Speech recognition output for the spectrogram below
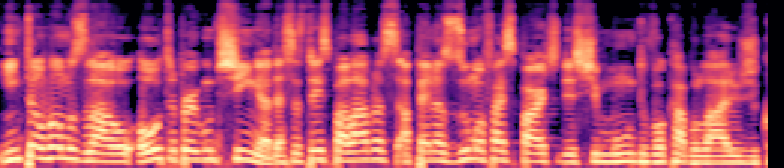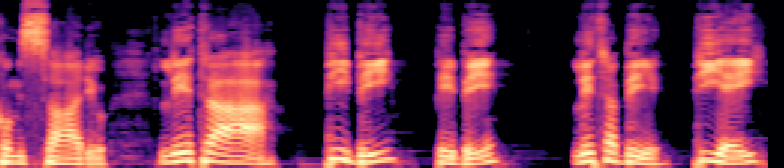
Então vamos lá, outra perguntinha. Dessas três palavras, apenas uma faz parte deste mundo vocabulário de comissário. Letra A, PB, PB. Letra B, PA,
